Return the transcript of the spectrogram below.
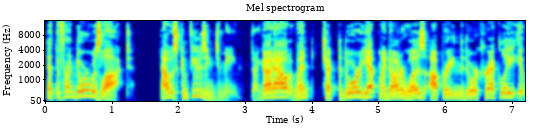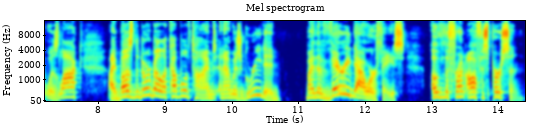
that the front door was locked. That was confusing to me. I got out, went, checked the door. Yep, my daughter was operating the door correctly. It was locked. I buzzed the doorbell a couple of times and I was greeted by the very dour face of the front office person.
